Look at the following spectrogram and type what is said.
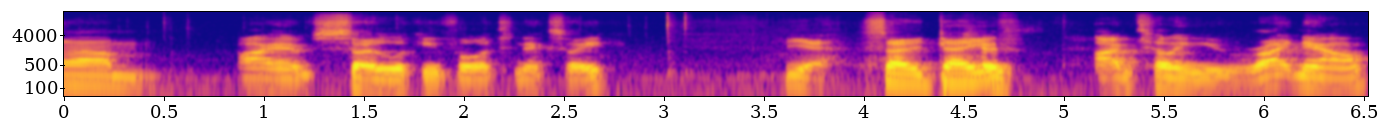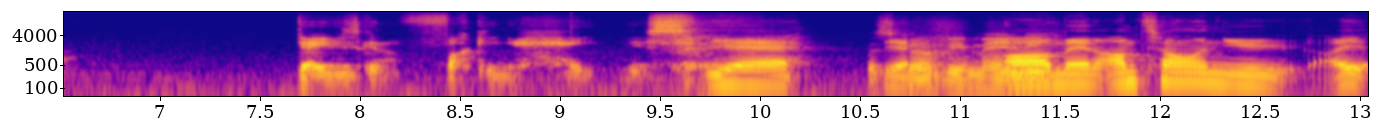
Um, I am so looking forward to next week. yeah. So Dave, Because I'm telling you right now, Dave is gonna fucking hate this. yeah. It's Yeah. gonna be Mandy. Oh man, I'm telling you, I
